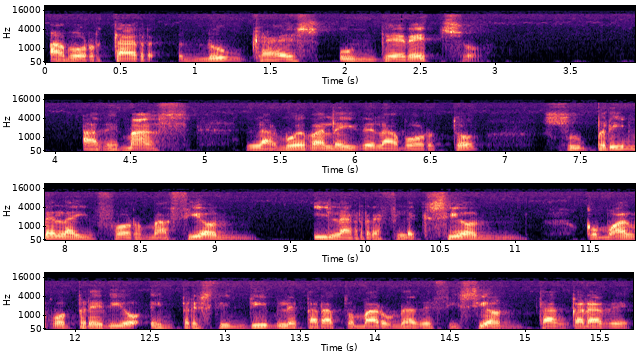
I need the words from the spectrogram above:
abortar nunca es un derecho. Además, la nueva ley del aborto suprime la información y la reflexión como algo previo e imprescindible para tomar una decisión tan grave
